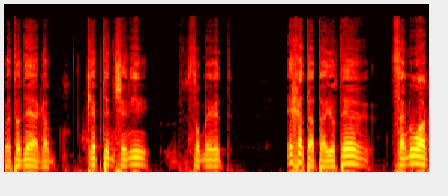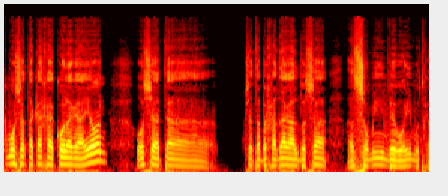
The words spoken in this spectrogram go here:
ואתה יודע, גם קפטן שני, זאת אומרת, איך אתה? אתה יותר צנוע כמו שאתה ככה כל הרעיון, או שאתה, כשאתה בחדר ההלבשה, אז שומעים ורואים אותך?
